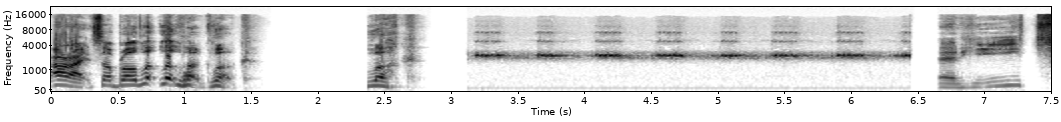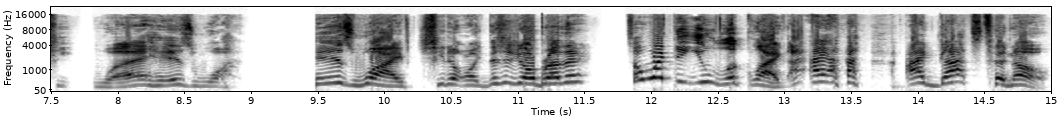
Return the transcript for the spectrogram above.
All right, so bro, look, look, look, look, look. And he cheat. What his wife? His wife cheated on. This is your brother. So what do you look like? I I I got to know.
